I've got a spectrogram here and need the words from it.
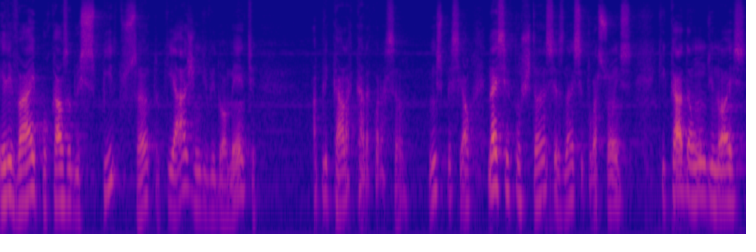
ele vai, por causa do Espírito Santo, que age individualmente, aplicá-la a cada coração, em especial nas circunstâncias, nas situações que cada um de nós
